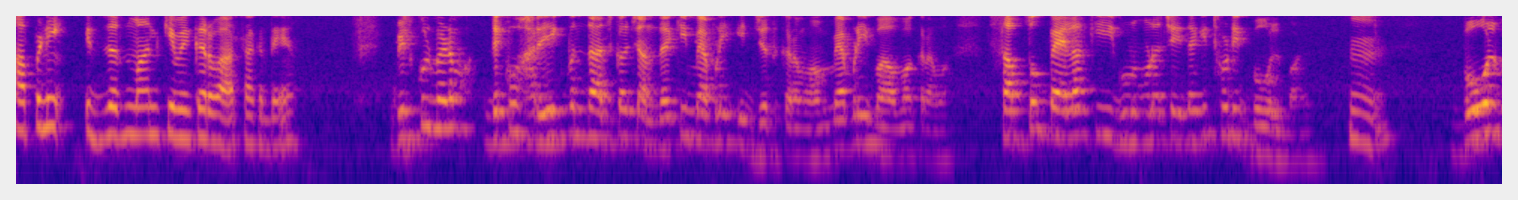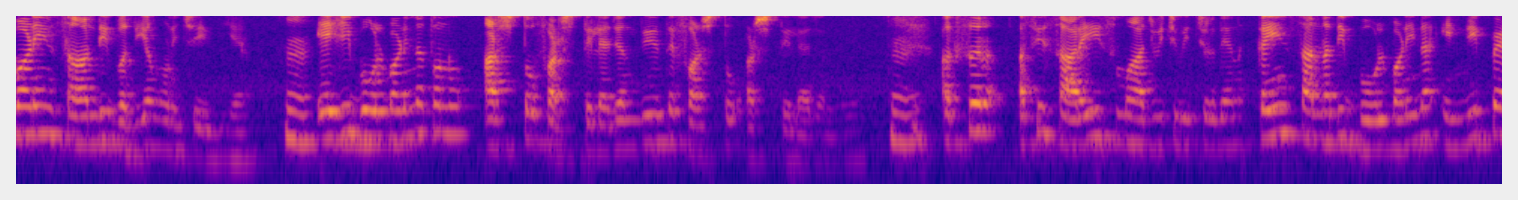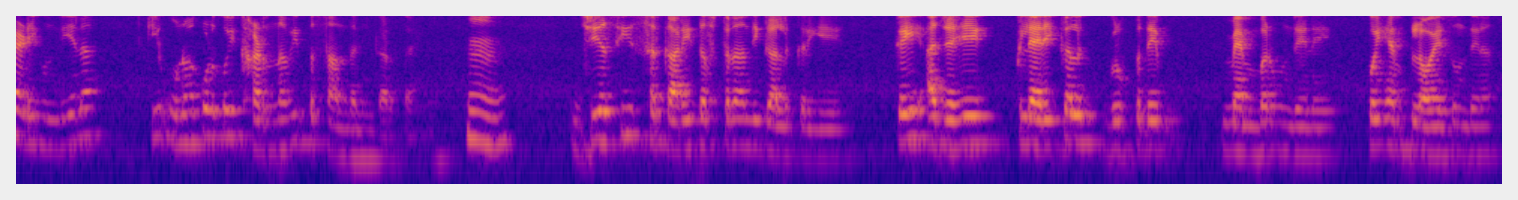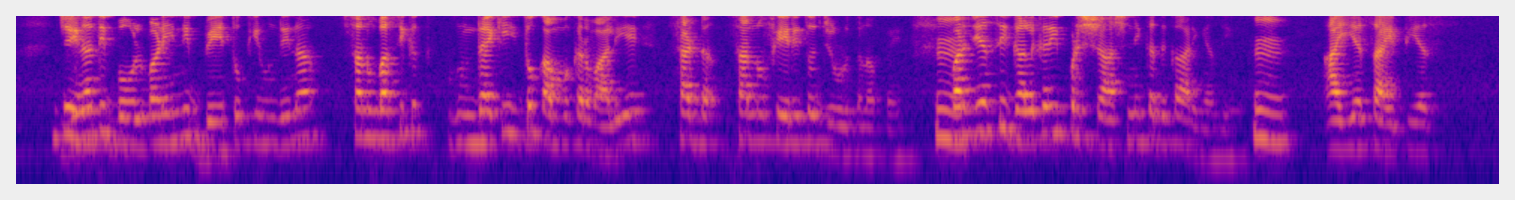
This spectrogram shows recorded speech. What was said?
ਆਪਣੀ ਇੱਜ਼ਤ ਮਾਨ ਕਿਵੇਂ ਕਰਵਾ ਸਕਦੇ ਆ? ਬਿਲਕੁਲ ਮੈਡਮ ਦੇਖੋ ਹਰੇਕ ਬੰਦਾ ਅੱਜਕੱਲ ਚਾਹੁੰਦਾ ਹੈ ਕਿ ਮੈਂ ਆਪਣੀ ਇੱਜ਼ਤ ਕਰਾਵਾਂ ਮੈਂ ਆਪਣੀ ਵਾਹ-ਵਾਹ ਕਰਾਵਾਂ। ਸਭ ਤੋਂ ਪਹਿਲਾ ਕੀ ਗੁਣ ਹੋਣਾ ਚਾਹੀਦਾ ਕਿ ਤੁਹਾਡੀ ਬੋਲ ਬਾਣੀ। ਹੂੰ। ਬੋਲ ਬਾਣੀ ਇਨਸਾਨ ਦੀ ਵਧੀਆ ਹੋਣੀ ਚਾਹੀਦੀ ਹੈ। ਹੂੰ। ਇਹੀ ਬੋਲ ਬਾਣੀ ਨਾ ਤੁਹਾਨੂੰ ਅਰਸ਼ ਤੋਂ ਫਰਸ਼ ਤੇ ਲੈ ਜਾਂਦੀ ਹੈ ਤੇ ਫਰਸ਼ ਤੋਂ ਅਰਸ਼ ਤੇ ਲੈ ਜਾਂਦੀ ਹੈ। ਹੂੰ। ਅਕਸਰ ਅਸੀਂ ਸਾਰੇ ਹੀ ਸਮਾਜ ਵਿੱਚ ਵਿਚਰਦੇ ਹਾਂ ਕਈ ਇਨਸਾਨਾਂ ਦੀ ਬੋਲ ਬਾਣੀ ਨਾ ਇੰਨੀ ਭੈੜੀ ਹੁੰਦੀ ਹੈ ਨਾ ਕਿ ਉਹਨਾਂ ਕੋਲ ਕੋਈ ਖੜਨਾ ਵੀ ਪਸੰਦ ਨਹੀਂ ਕਰਦਾ ਹੈ ਹੂੰ। ਜੇ ਅਸੀਂ ਸਰਕਾਰੀ ਦਫ਼ਤਰਾਂ ਦੀ ਗੱਲ ਕਰੀਏ ਕਈ ਅਜਿਹੇ ਕਲੈਰੀਕਲ ਗਰੁੱਪ ਦੇ ਮੈਂਬਰ ਹੁੰਦੇ ਨੇ ਕੋਈ EMPLOYEES ਹੁੰਦੇ ਨੇ। ਜਿਨ੍ਹਾਂ ਦੀ ਬੋਲਬਾਣੀ ਇੰਨੀ ਬੇਤੁਕੀ ਹੁੰਦੀ ਨਾ ਸਾਨੂੰ ਬਸ ਇੱਕ ਹੁੰਦਾ ਹੈ ਕਿ ਇਹ ਤੋਂ ਕੰਮ ਕਰਵਾ ਲਈਏ ਸਾਡਾ ਸਾਨੂੰ ਫੇਰ ਤੋਂ ਜ਼ਰੂਰਤ ਨਾ ਪਏ ਹੂੰ। ਪਰ ਜੇ ਅਸੀਂ ਗੱਲ ਕਰੀ ਪ੍ਰਸ਼ਾਸਨਿਕ ਅਧਿਕਾਰੀਆਂ ਦੀ ਹੂੰ ਆਈਐਸ ਆਈਪੀਐਸ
